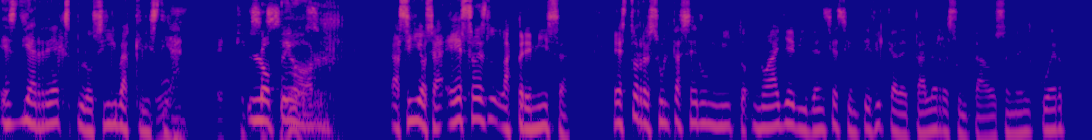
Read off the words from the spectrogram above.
es diarrea explosiva, Cristian. Eh, Lo peor. Así, o sea, eso es la premisa. Esto resulta ser un mito. No hay evidencia científica de tales resultados en el cuerpo.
